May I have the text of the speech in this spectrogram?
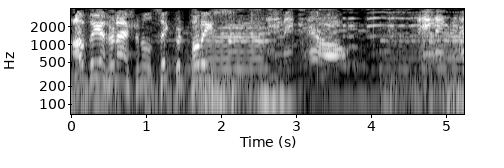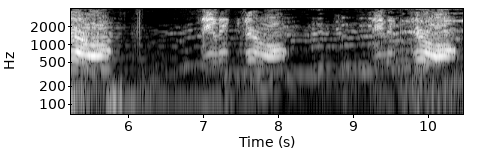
of the International Secret Police. Ceiling zero. Ceiling zero. Ceiling zero. Ceiling zero.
